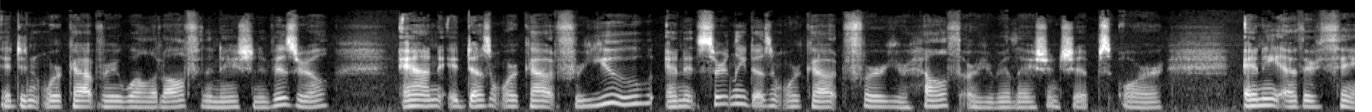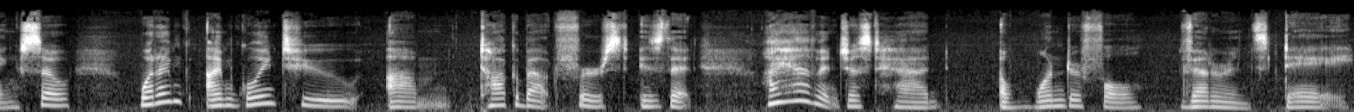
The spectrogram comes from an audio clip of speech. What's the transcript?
It didn't work out very well at all for the nation of Israel. And it doesn't work out for you. And it certainly doesn't work out for your health or your relationships or any other thing. So, what I'm, I'm going to um, talk about first is that I haven't just had a wonderful Veterans Day.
